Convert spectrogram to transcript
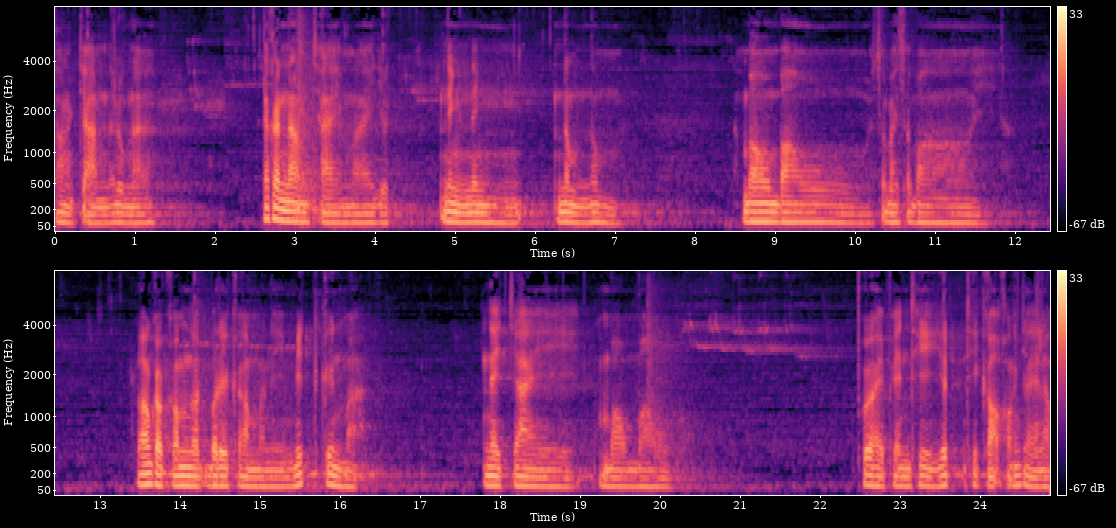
ต้องจำนะลุงนะ แล้วก็นำใจมาหยุดนิ่งนิ่งนุ่มนุ่มเบาเบาสบายสบายพร้อมกับกำหนดบริกรรมมณีมิตรขึ้นมา ในใจเบาเบาเพื่อให้เป็นที่ยึดที่เกาะของใจเรา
